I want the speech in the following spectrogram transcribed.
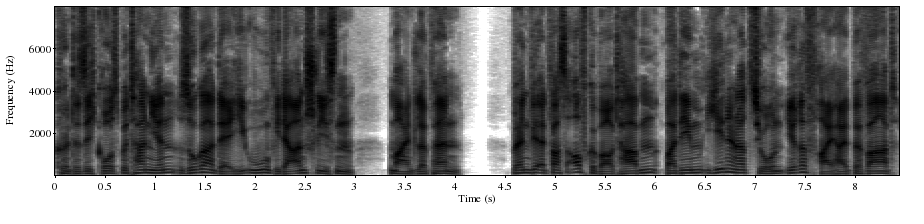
könnte sich Großbritannien sogar der EU wieder anschließen, meint Le Pen. Wenn wir etwas aufgebaut haben, bei dem jede Nation ihre Freiheit bewahrt.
